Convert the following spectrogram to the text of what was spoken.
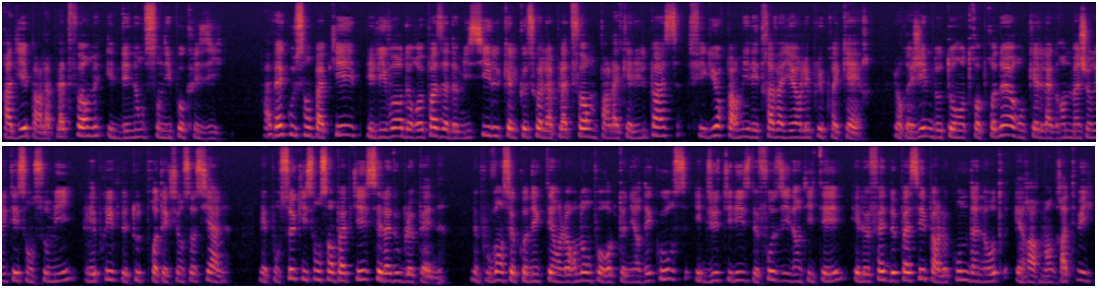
Radiés par la plateforme, ils dénoncent son hypocrisie. Avec ou sans papier, les livreurs de repas à domicile, quelle que soit la plateforme par laquelle ils passent, figurent parmi les travailleurs les plus précaires. Le régime d'auto-entrepreneurs auquel la grande majorité sont soumis les prive de toute protection sociale. Mais pour ceux qui sont sans papier, c'est la double peine. Ne pouvant se connecter en leur nom pour obtenir des courses, ils utilisent de fausses identités et le fait de passer par le compte d'un autre est rarement gratuit.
